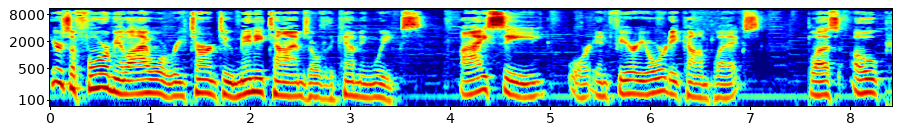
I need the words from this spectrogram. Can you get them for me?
Here's a formula I will return to many times over the coming weeks. IC or inferiority complex plus OP,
